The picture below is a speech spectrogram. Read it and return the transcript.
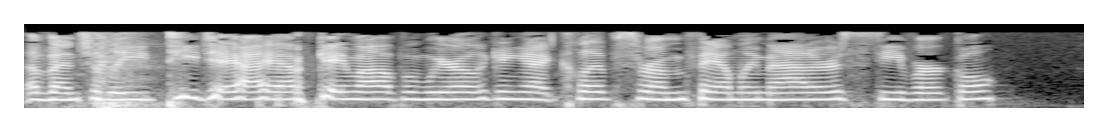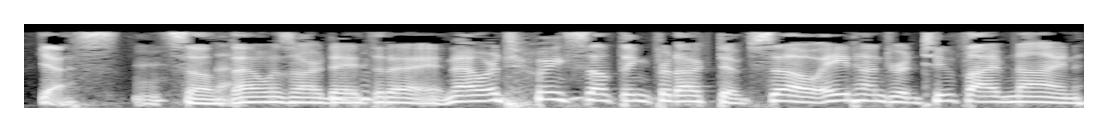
eventually TGIF came up, and we were looking at clips from Family Matters, Steve Urkel. Yes. Eh, so that was our day today. Now we're doing something productive. So 800 259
